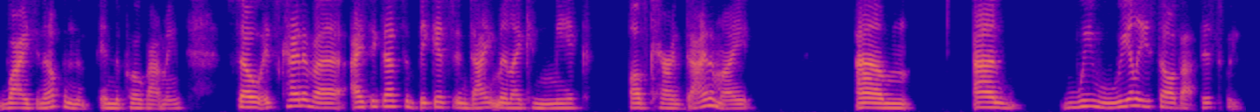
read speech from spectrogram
rising up in the in the programming. So it's kind of a I think that's the biggest indictment I can make of current dynamite. Um and we really saw that this week.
